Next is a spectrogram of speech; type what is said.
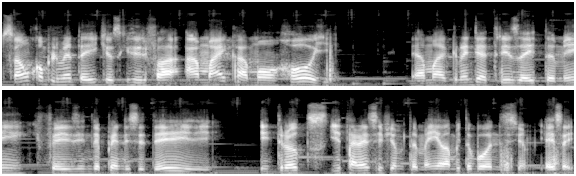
só um cumprimento aí que eu esqueci de falar. A Maika Monroy é uma grande atriz aí também, que fez Independence Day, entre outros, e tá nesse filme também, ela é muito boa nesse filme. É isso aí.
